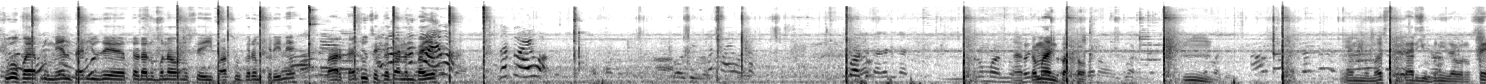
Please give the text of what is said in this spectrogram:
જુઓ ભાઈ આપણું મેન ધાર્યું છે અતડાનું બનાવવાનું છે એ પાછું ગરમ કરીને બહાર કાઢ્યું છે ગજાનંદભાઈએ કમાન પાટો હમ. એમનું મસ્ત ધાર્યું બની જવાનું છે.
